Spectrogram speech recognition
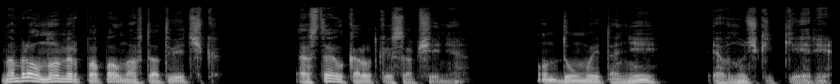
Набрал номер, попал на автоответчик и оставил короткое сообщение. Он думает о ней и о внучке Керри.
